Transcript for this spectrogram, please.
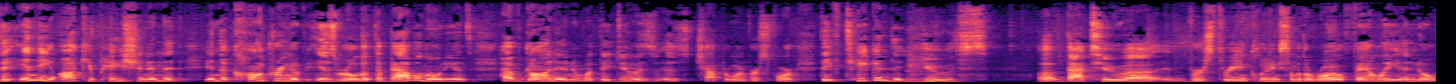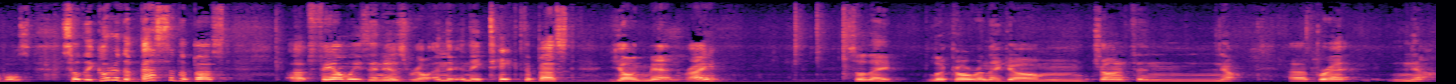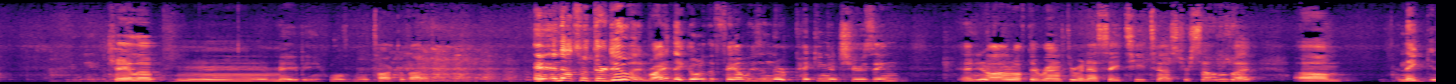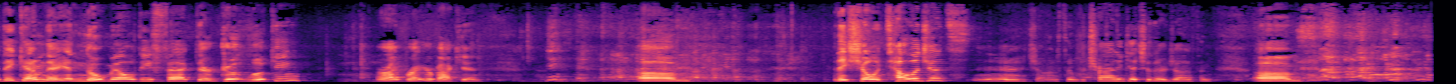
that in the occupation, in the, in the conquering of Israel, that the Babylonians have gone in, and what they do is, is chapter 1, verse 4, they've taken the youths uh, back to uh, verse 3, including some of the royal family and nobles. So they go to the best of the best uh, families in Israel, and they, and they take the best young men, right? So they look over and they go, mm, Jonathan, no. Uh, Brett, no. Caleb, hmm, maybe. We'll, we'll talk about it. And, and, that's what they're doing, right? They go to the families and they're picking and choosing. And, you know, I don't know if they ran through an SAT test or something, but, um, and they, they get them there. And no male defect. They're good looking. All right, Brett, you're back in. Um, they show intelligence. Eh, Jonathan, we're trying to get you there, Jonathan. Um,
